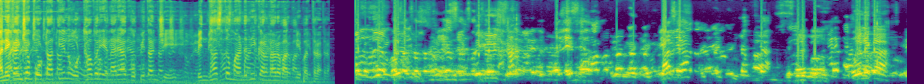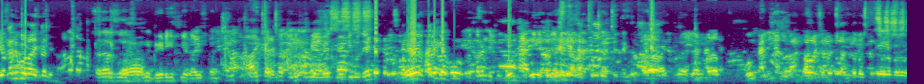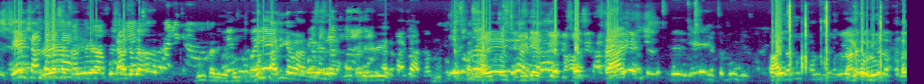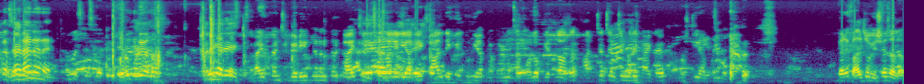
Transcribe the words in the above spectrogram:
अनेकांच्या पोटातील ओठावर येणाऱ्या गुपितांची बिनधास्त मांडणी करणारं बातमीपत्र. बोले का एकाने बोला एकाने तर आज तुम्ही भेट घेतली आहे आयुक्तांची काय चर्चा केली तुम्ही यावेळेस भेटीमध्ये? हे? प्रकरण देखील चर्चेत नेमकं आयुक्तांची भेट घेतल्यानंतर काय चर्चा झालेली आहे काल देखील तुम्ही या प्रकरणाचा फॉलोअप घेतला होता आजच्या चर्चेमध्ये काय काय गोष्टी आपण बघतो कारण काल जो विषय झाला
